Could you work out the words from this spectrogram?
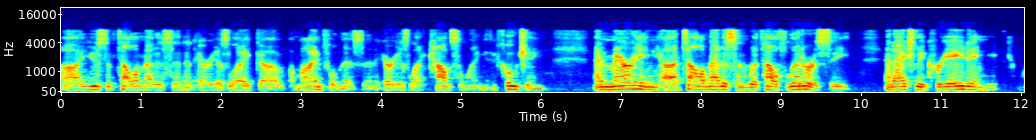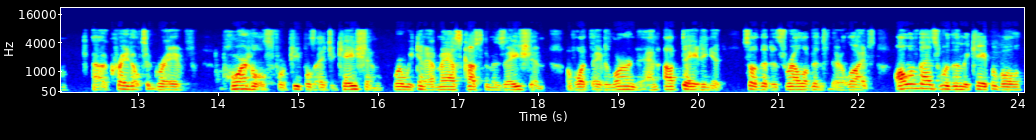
Uh, use of telemedicine in areas like uh, mindfulness and areas like counseling and coaching, and marrying uh, telemedicine with health literacy and actually creating uh, cradle to grave portals for people's education where we can have mass customization of what they've learned and updating it so that it's relevant to their lives. All of that's within the capable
